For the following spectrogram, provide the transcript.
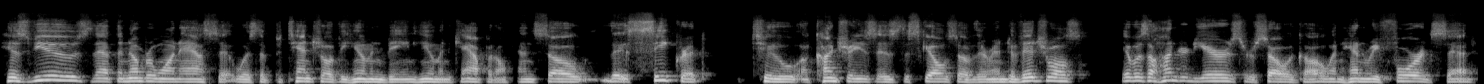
his views that the number one asset was the potential of a human being, human capital. And so the secret to uh, countries is the skills of their individuals. It was a hundred years or so ago when Henry Ford said,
